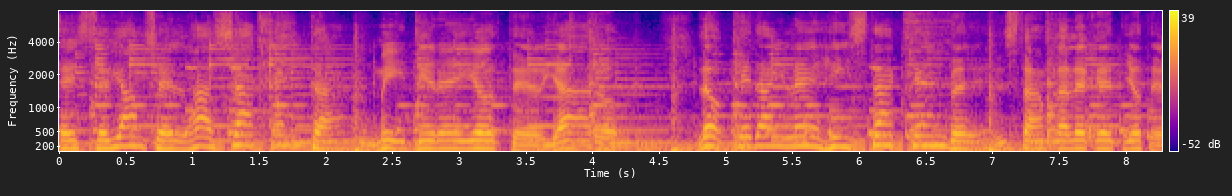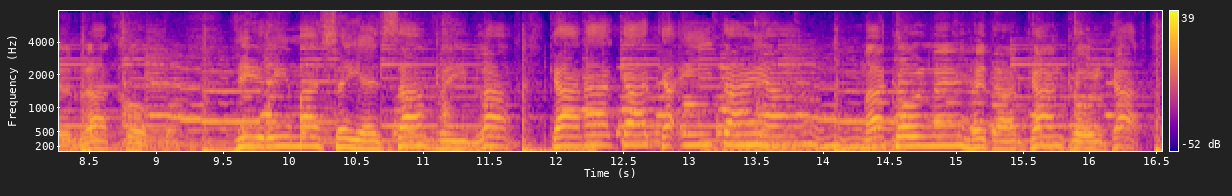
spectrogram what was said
עשר ים של השכן תמיד נראה יותר ירוק, לא כדאי להסתכן בסתם ללכת יותר רחוק. תראי מה שיש סביב לך, כאן על קרקעית הים, הכל נהדר כאן כל כך,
